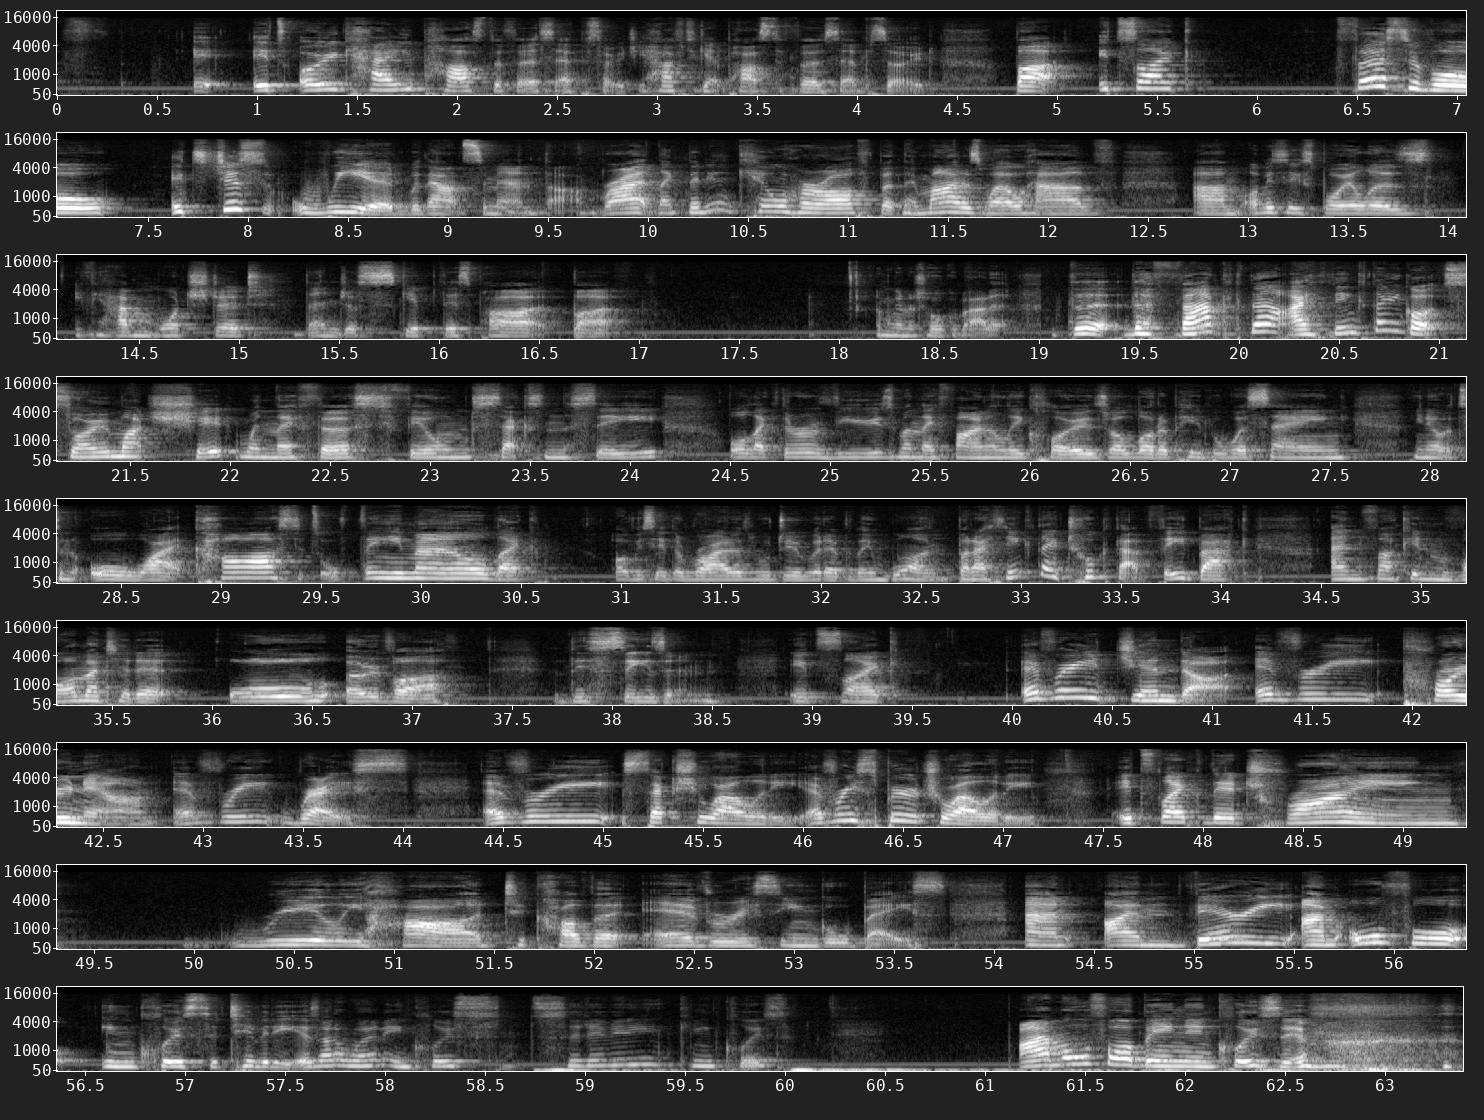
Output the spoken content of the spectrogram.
it, it's okay past the first episode. You have to get past the first episode. But it's like, first of all, it's just weird without Samantha, right? Like they didn't kill her off, but they might as well have. Um, obviously, spoilers. If you haven't watched it, then just skip this part. But I'm going to talk about it. The the fact that I think they got so much shit when they first filmed Sex and the City or like the reviews when they finally closed, a lot of people were saying, you know, it's an all white cast, it's all female, like obviously the writers will do whatever they want, but I think they took that feedback and fucking vomited it all over this season. It's like every gender, every pronoun, every race, every sexuality, every spirituality, it's like they're trying really hard to cover every single base. And I'm very, I'm all for inclusivity. Is that a word? Inclusivity? Can you include? I'm all for being inclusive.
